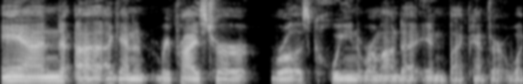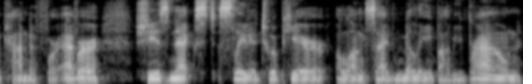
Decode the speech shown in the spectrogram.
And uh, again reprised her role as queen ramonda in black panther wakanda forever. She is next slated to appear alongside millie bobby brown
